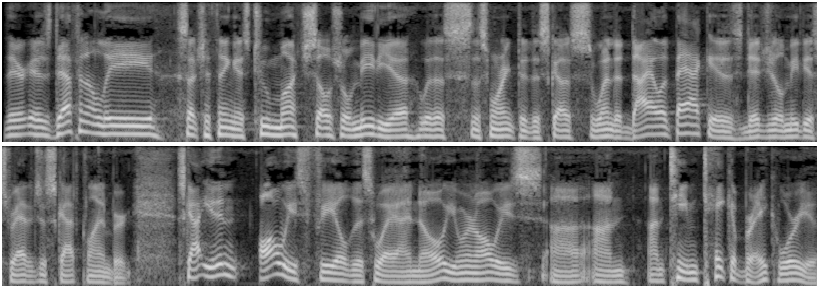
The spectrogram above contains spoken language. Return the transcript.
There is definitely such a thing as too much social media. With us this morning to discuss when to dial it back is digital media strategist Scott Kleinberg. Scott, you didn't always feel this way. I know you weren't always uh, on on team take a break, were you?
